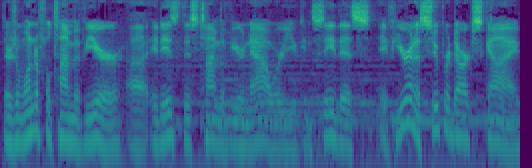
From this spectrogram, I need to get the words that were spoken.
There's a wonderful time of year uh, it is this time of year now where you can see this. If you're in a super dark sky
